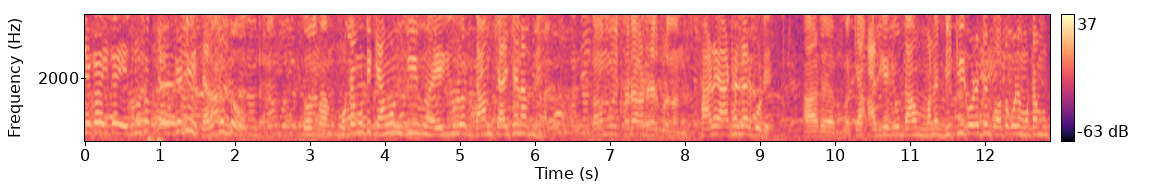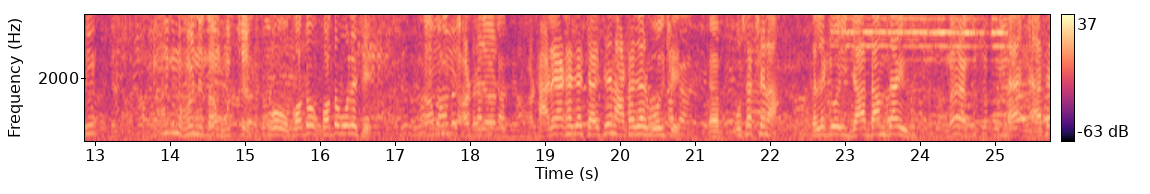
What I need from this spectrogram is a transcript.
যেটা এটা এগুলো সব তেরো কেজি? তেরো চোদ্দ? তো মোটামুটি কেমন কি এইগুলোর দাম চাইছেন আপনি? দাম ওই সাড়ে আট হাজার করে দাম সাড়ে আট হাজার করে। আর আজকে কেউ দাম মানে বিক্রি করেছেন কত করে মোটামুটি? বিক্রি কোনো হয়নি দাম হচ্ছে। ও কত কত বলেছে? সাড়ে আট হাজার চাইছেন আট হাজার বলছে। পোষাচ্ছে না। তাহলে কি ওই যা দাম তাই? আচ্ছা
